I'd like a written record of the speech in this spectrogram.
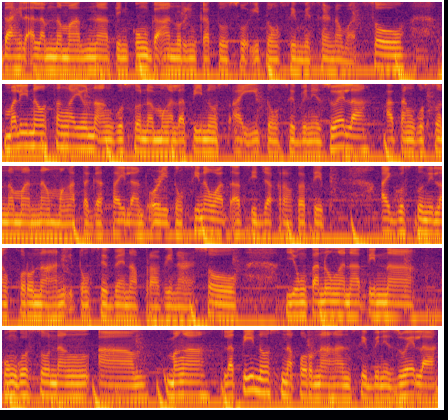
dahil alam naman natin kung gaano rin katuso itong si Mr. Nawat. So, malinaw sa ngayon na ang gusto ng mga Latinos ay itong si Venezuela at ang gusto naman ng mga taga Thailand or itong si Nawat at si Jack Rautatip ay gusto nilang koronahan itong si Vena Pravinar. So, yung tanungan natin na kung gusto ng um, mga Latinos na koronahan si Venezuela,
